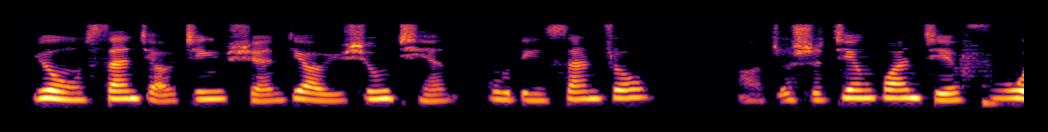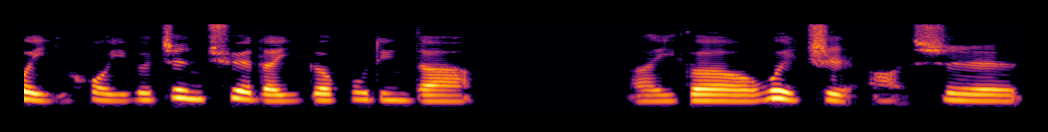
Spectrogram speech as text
用三角巾悬吊于胸前，固定三周。啊，这是肩关节复位以后一个正确的一个固定的呃一个位置啊，是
